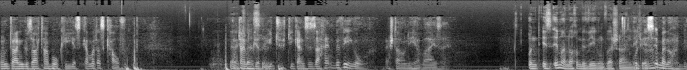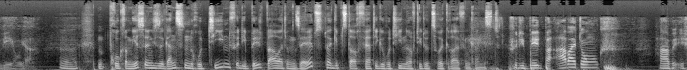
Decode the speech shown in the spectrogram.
und dann gesagt habe, okay, jetzt kann man das kaufen. Ja, und dann klasse. geriet die ganze Sache in Bewegung, erstaunlicherweise. Und ist immer noch in Bewegung wahrscheinlich. Und ist immer noch in Bewegung, ja. ja. Programmierst du denn diese ganzen Routinen für die Bildbearbeitung selbst oder gibt es da auch fertige Routinen, auf die du zurückgreifen kannst? Für die Bildbearbeitung habe ich,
